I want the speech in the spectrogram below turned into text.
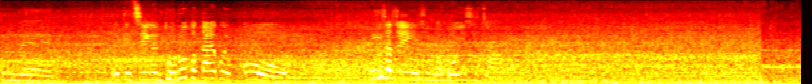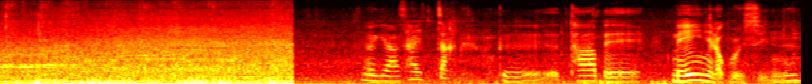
근데 이렇게 지금 도로도 깔고 있고 공사 중이신 거 보이시죠? 여기가 살짝 그 다합의 메인이라고 볼 수 있는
